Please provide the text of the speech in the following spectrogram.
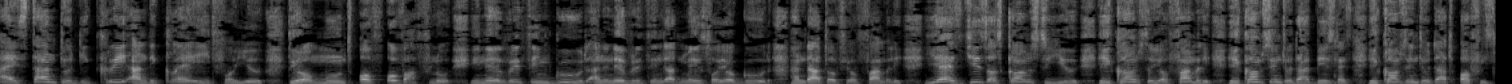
I stand to decree and declare declare it for you to your month of overflow in everything good and in everything that makes for your good and that of your family. Yes, Jesus comes to you. He comes to your family. He comes into that business. He comes into that office.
